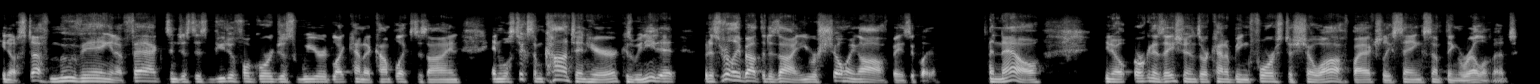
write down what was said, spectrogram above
you know stuff moving and effects and just this beautiful, gorgeous, weird, like kind of complex design. And we'll stick some content here because we need it. But it's really about the design. You were showing off basically. And now, you know, organizations are kind of being forced to show off by actually saying something relevant.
